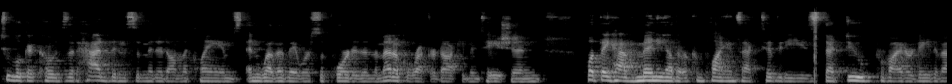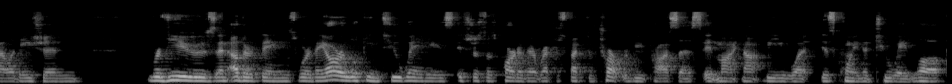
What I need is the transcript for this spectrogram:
to look at codes that had been submitted on the claims and whether they were supported in the medical record documentation. But they have many other compliance activities that do provider data validation reviews and other things where they are looking two ways. It's just as part of their retrospective chart review process. It might not be what is coined a two way look,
